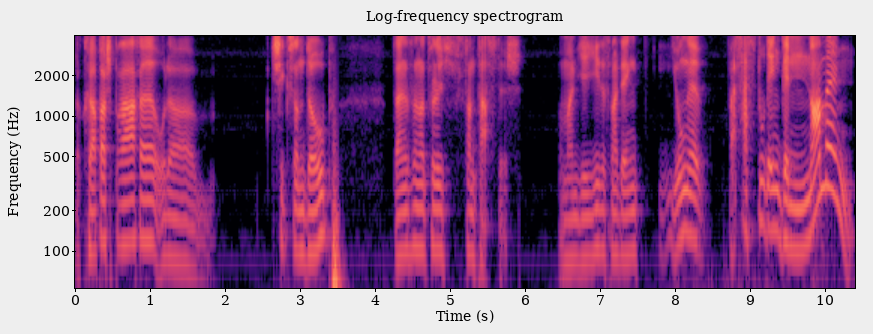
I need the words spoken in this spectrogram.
oder Körpersprache oder Chicks on Dope, dann ist er natürlich fantastisch. Und man jedes Mal denkt, Junge, was hast du denn genommen?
